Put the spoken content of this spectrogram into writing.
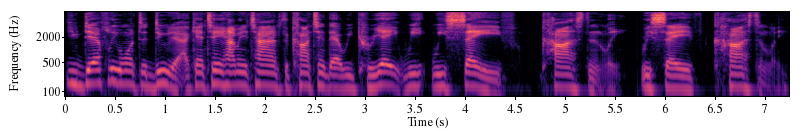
you definitely want to do that. I can't tell you how many times the content that we create, we we save constantly. We save constantly.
